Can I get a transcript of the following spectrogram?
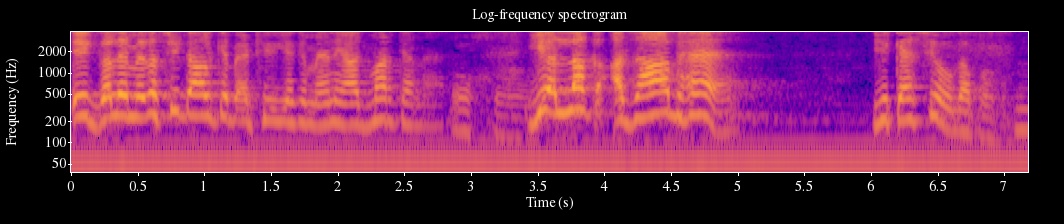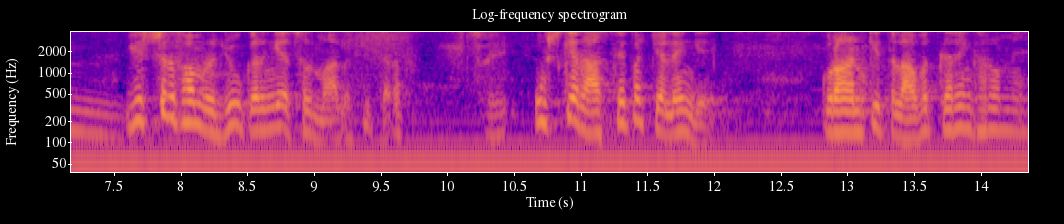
ایک گلے میں رسی ڈال کے بیٹھی ہوئی ہے کہ میں نے آج مار جانا ہے یہ اللہ کا عذاب ہے۔ یہ کیسے ہوگا پھر؟ یہ صرف ہم رجوع کریں گے اصل مالک کی طرف۔ اس کے راستے پر چلیں گے۔ قرآن کی تلاوت کریں گھروں میں۔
